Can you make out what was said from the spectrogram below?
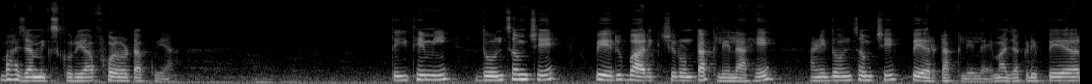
भाज्या मिक्स करूया फळं टाकूया. तर इथे मी दोन चमचे पेरू बारीक चिरून टाकलेला आहे आणि दोन चमचे पेर टाकलेलं आहे. माझ्याकडे पेर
